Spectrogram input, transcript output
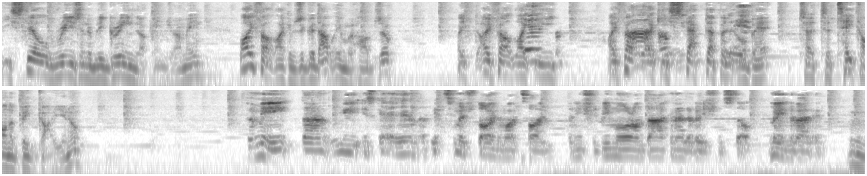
He's still reasonably green looking. Do you know what I mean? Well, I felt like it was a good outing with Hobbs, though. I, I felt like Yeah. he. I felt Ah, like he stepped up a little yeah. bit to, to take on a big guy. You know. For me, Dan Lee is getting a bit too much dynamite time, and he should be more on dark and elevation still, main eventing. Hmm.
